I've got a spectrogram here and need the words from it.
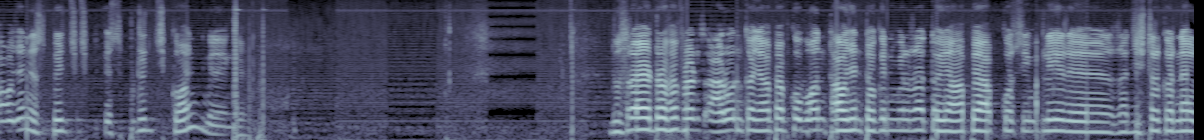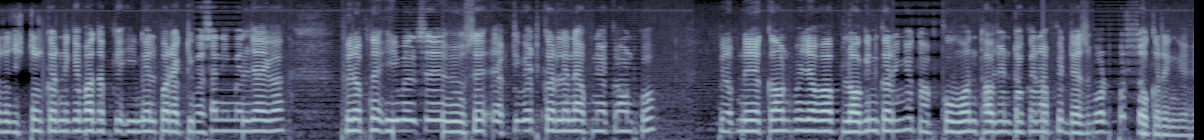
थाउज़ेंड स्प्रिच कॉइन मिलेंगे। दूसरा एड्रॉप है फ्रेंड्स आर का। यहाँ पे आपको वन थाउज़ेंड टोकन मिल रहा है। तो यहाँ पे आपको सिंपली रजिस्टर करना है। रजिस्टर करने के बाद आपके ईमेल पर एक्टिवेशन ईमेल जाएगा। फिर अपने ईमेल से उसे एक्टिवेट कर लेना है अपने अकाउंट को। फिर अपने अकाउंट में जब आप लॉगिन करेंगे तो आपको वन थाउज़ेंड टोकन आपके डैशबोर्ड पर शो करेंगे।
